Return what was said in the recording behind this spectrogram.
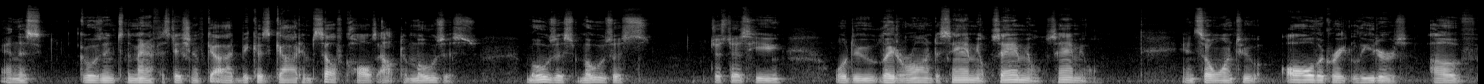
And this goes into the manifestation of God because God Himself calls out to Moses Moses, Moses, just as He will do later on to Samuel, Samuel, Samuel, and so on to all the great leaders of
